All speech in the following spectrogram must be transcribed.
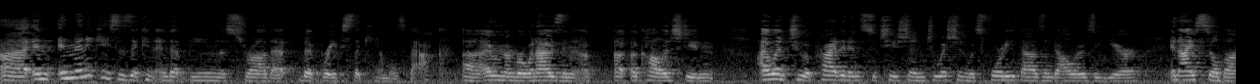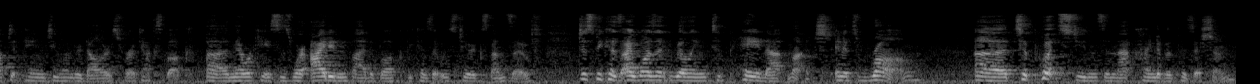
Uh, and in many cases, it can end up being the straw that, that breaks the camel's back. Uh, I remember when I was a, a, college student, I went to a private institution, tuition was $40,000 a year, and I still balked at paying $200 for a textbook. Uh, and there were cases where I didn't buy the book because it was too expensive, just because I wasn't willing to pay that much. And it's wrong uh, to put students in that kind of a position.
